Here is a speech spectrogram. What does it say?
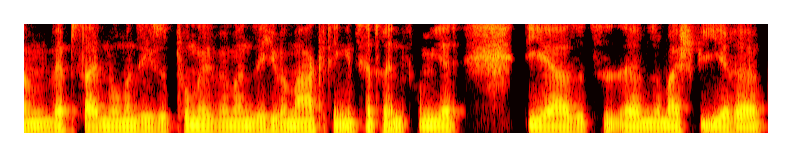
ähm, Webseiten, wo man sich so tummelt, wenn man sich über Marketing etc. informiert, die ja so, äh, zum Beispiel ihre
